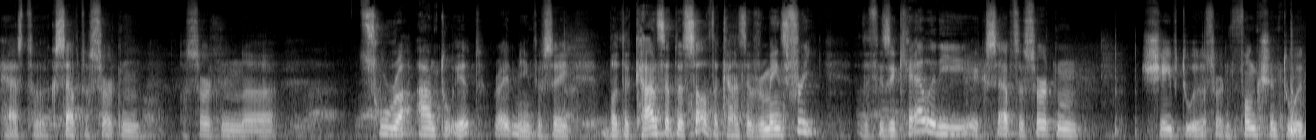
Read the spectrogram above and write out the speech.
has to accept a certain a certain uh, surah unto it, right? Meaning to say, but the concept itself, the concept remains free. The physicality accepts a certain shape to it, a certain function to it,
